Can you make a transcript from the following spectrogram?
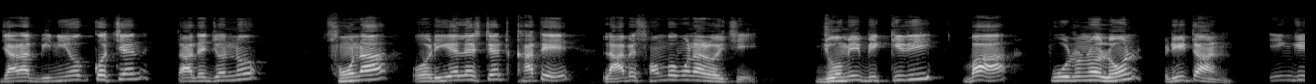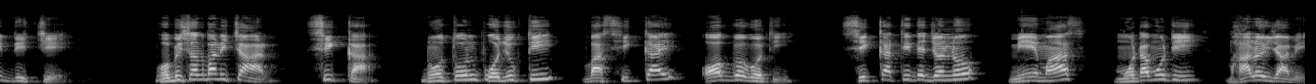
যারা বিনিয়োগ করছেন, তাদের জন্য সোনা ও রিয়েল এস্টেট খাতে লাভের সম্ভাবনা রয়েছে। জমি বিক্রি বা পুরনো লোন রিটার্ন ইঙ্গিত দিচ্ছে। ভবিষ্যৎবাণী চার, শিক্ষা। নতুন প্রযুক্তি বা শিক্ষায় অগ্রগতি। শিক্ষার্থীদের জন্য মে মাস মোটামুটি ভালোই যাবে।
